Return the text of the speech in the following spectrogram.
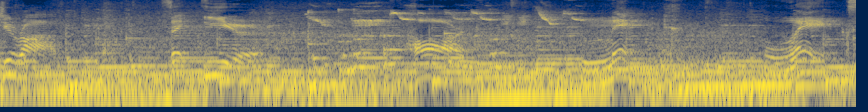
giraffe. The ear, horn, neck, legs.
